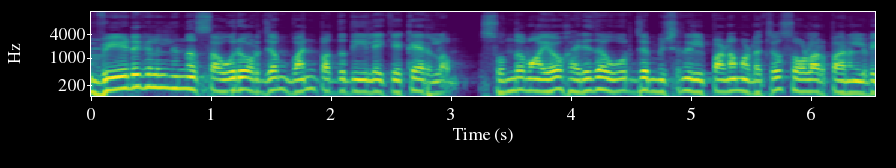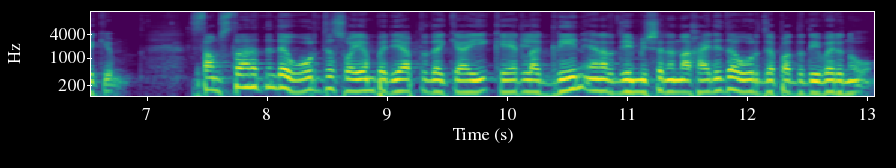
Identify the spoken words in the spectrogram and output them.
വീടുകളിൽ നിന്ന് സൗരോർജം വൻ പദ്ധതിയിലേക്ക് കേരളം. സ്വന്തമായോ ഹരിത ഊർജ മിഷനിൽ പണമടച്ചോ സോളാർ പാനൽ വയ്ക്കും സംസ്ഥാനത്തിന്റെ ഊർജ സ്വയം പര്യാപ്തതയ്ക്കായി കേരള ഗ്രീൻ എനർജി മിഷൻ എന്ന ഹരിത ഊർജ പദ്ധതി വരുന്നു.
